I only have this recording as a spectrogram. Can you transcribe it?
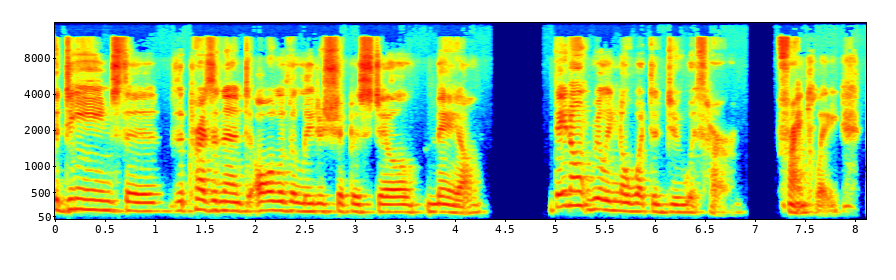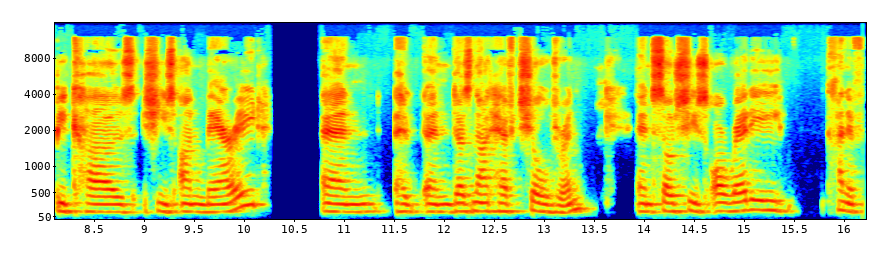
the deans, the, the president, all of the leadership is still male. They don't really know what to do with her, frankly, because she's unmarried and and does not have children and so she's already kind of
